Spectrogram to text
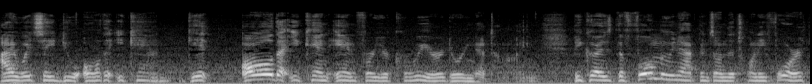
i would say do all that you can. Get all that you can in for your career during that time. Because the full moon happens on the 24th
